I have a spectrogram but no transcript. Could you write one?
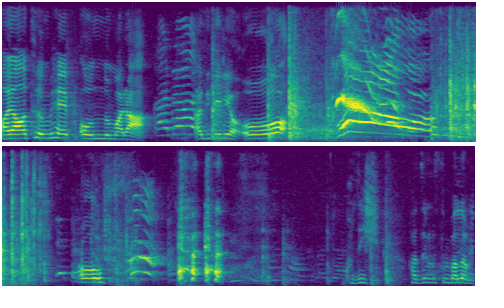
Hayatım hep on numara. Hadi geliyor. Oo. Wow! Of. Kuziş hazır mısın balım?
